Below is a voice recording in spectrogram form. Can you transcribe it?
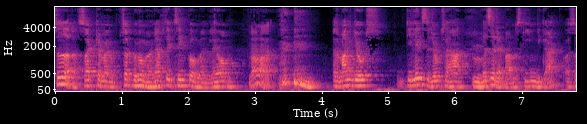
sidder der, så, kan man, så behøver man nærmest ikke tænke på, at man laver dem. Nej, nej. Altså mange jokes, de længste jokes jeg har, mm. der sætter jeg bare maskinen i gang, og så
